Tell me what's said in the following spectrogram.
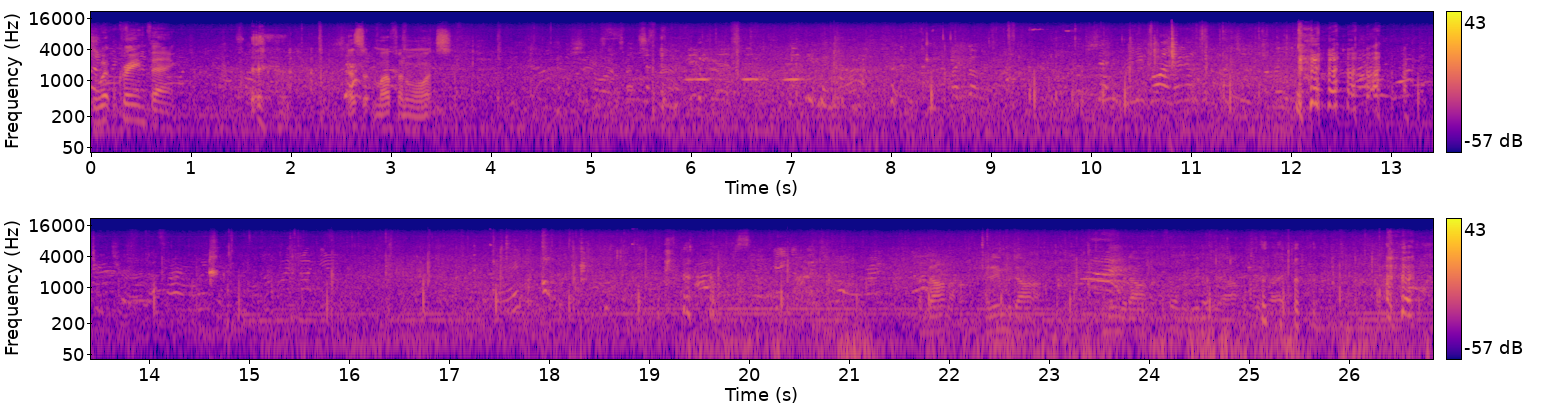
the whipped cream thing. That's what Muffin wants. Shit, when you go on, they're gonna take pictures of it. I don't want a picture. That's why I'm leaving. Okay? Madonna. I think Madonna. I think Madonna. Full movie Madonna. She was right.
